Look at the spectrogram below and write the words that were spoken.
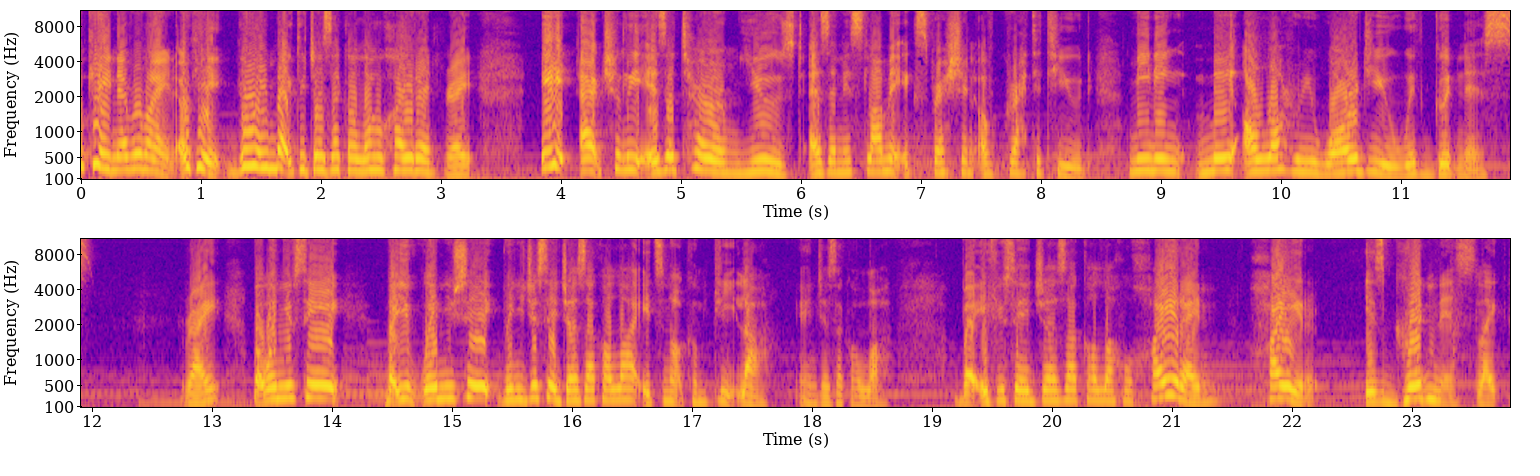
okay, never mind. Okay, going back to Jazakallahu khairan, right? It actually is a term used as an Islamic expression of gratitude, meaning may Allah reward you with goodness, right? But when you say, but you when you say when you just say Jazakallah, it's not complete lah, and Jazakallah. But if you say Jazakallahu khairan, khair is goodness like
